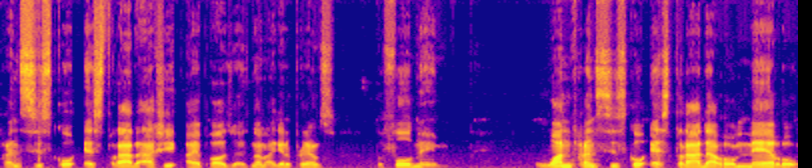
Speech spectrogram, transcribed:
Francisco Estrada. Actually, I apologize. No, no I got to pronounce the full name. Juan Francisco Estrada Romero.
